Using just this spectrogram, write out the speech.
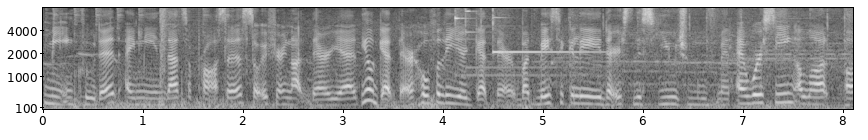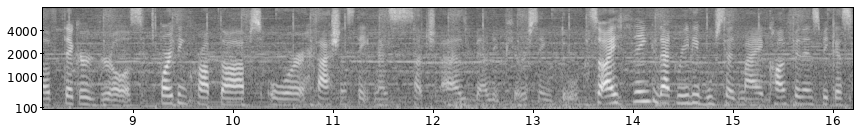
me included. I mean, that's a process. So if you're not there yet, you'll get there. Hopefully you'll get there. But basically there is this huge movement and we're seeing a lot of thicker girls sporting crop tops or fashion statements such as belly piercing too. So I think that really boosted my confidence because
